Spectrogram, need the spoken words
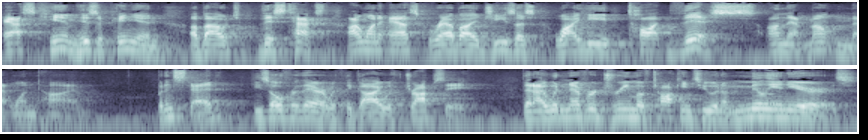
ask him his opinion about this text. I want to ask Rabbi Jesus why he taught this on that mountain that one time. But instead, he's over there with the guy with dropsy that I would never dream of talking to in a million years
